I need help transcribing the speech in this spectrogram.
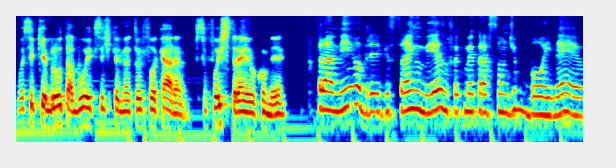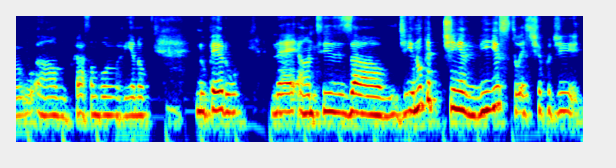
você quebrou o tabu e que você experimentou e falou, cara, isso foi estranho eu comer? Para mim, Rodrigo, estranho mesmo foi comer coração de boi, né? Eu amo coração bovino no Peru né? Antes uh, de, eu nunca tinha visto esse tipo de,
